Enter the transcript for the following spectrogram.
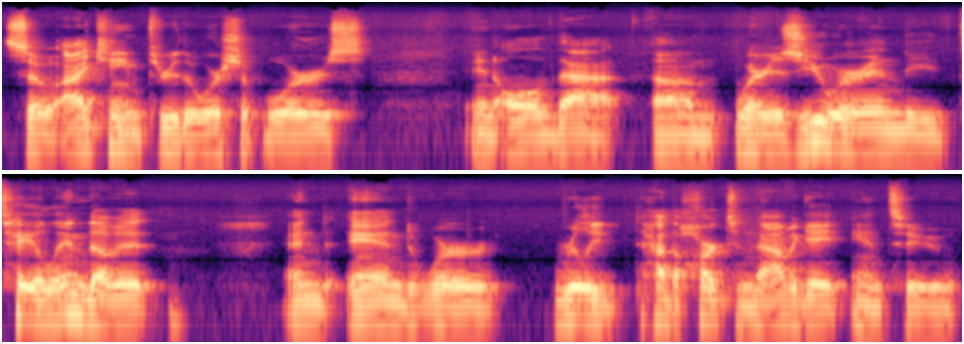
So I came through the worship wars and all of that. Um, whereas you were in the tail end of it and and were really had the heart to navigate and to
